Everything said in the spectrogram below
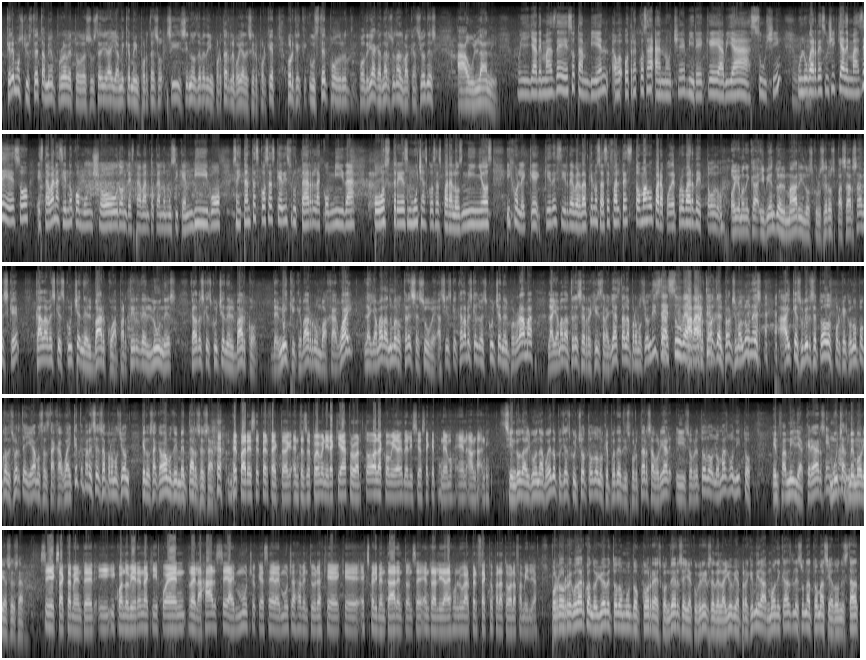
queremos que usted también pruebe todo eso. Usted dirá, ¿y a mí qué me importa eso? Sí, sí nos debe de importar, le voy a decir. ¿Por qué? Porque usted podría ganarse unas vacaciones a Ulani. Oye, y además de eso también, otra cosa, anoche miré que había sushi, un lugar de sushi que además de eso estaban haciendo como un show donde estaban tocando música en vivo, o sea, hay tantas cosas que disfrutar, la comida, postres, muchas cosas para los niños. Híjole, ¿qué, qué decir? De verdad que nos hace falta estómago para poder probar de todo. Oye, Mónica, y viendo el mar y los cruceros pasar, ¿sabes qué? Cada vez que escuchen el barco a partir del lunes, cada vez que escuchen el barco, de Mickey que va rumbo a Hawái, la llamada número 3 se sube. Así es que cada vez que lo escuchen en el programa, la llamada 3 se registra. Ya está la promoción lista. Se sube al A partir del próximo lunes hay que subirse todos porque con un poco de suerte llegamos hasta Hawái. ¿Qué te parece esa promoción que nos acabamos de inventar, César? Me parece perfecto. Entonces pueden venir aquí a probar toda la comida deliciosa que tenemos en Aulani. Sin duda alguna. Bueno, pues ya escuchó todo lo que puede disfrutar, saborear y sobre todo lo más bonito, en familia, crear muchas memorias, César. Sí, exactamente. Y, cuando vienen aquí pueden relajarse, hay mucho que hacer, hay muchas aventuras que, experimentar, entonces en realidad es un lugar perfecto para toda la familia. Por lo regular, cuando llueve todo el mundo corre a esconderse y a cubrirse de la lluvia, pero aquí mira, Mónica, hazles una toma hacia donde está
